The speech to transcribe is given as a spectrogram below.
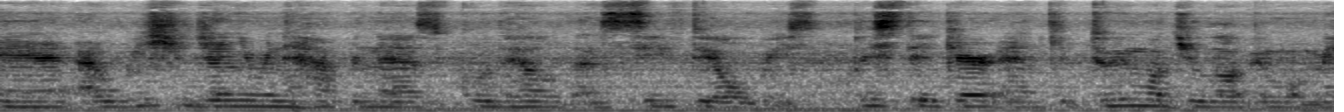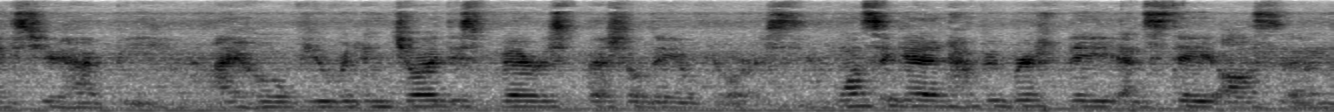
and I wish you genuine happiness, good health, and safety always. Please take care and keep doing what you love and what makes you happy. I hope you will enjoy this very special day of yours. Once again, happy birthday and stay awesome.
